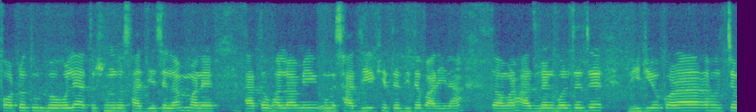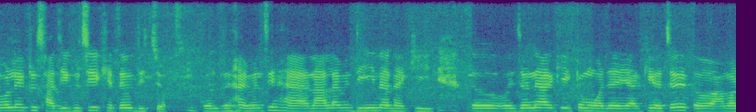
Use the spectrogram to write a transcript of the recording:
ফটো তুলবো বলে এত সুন্দর সাজিয়েছিলাম। মানে এত ভালো আমি সাজিয়ে খেতে দিতে পারি না। তো আমার হাজব্যান্ড বলছে যে, ভিডিও করা হচ্ছে বলে একটু সাজিয়ে গুছিয়ে খেতেও দিচ্ছ। বলছে আমি বলছি হ্যাঁ নাহলে আমি দিই না নাকি? তো ওই জন্যে আর কি একটু মজাই আর কি হচ্ছে। তো আমার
